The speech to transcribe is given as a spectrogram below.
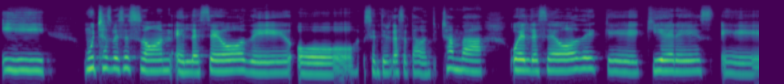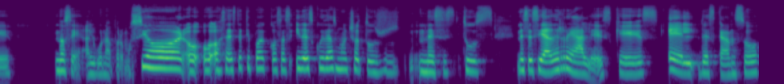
Y muchas veces son el deseo de o sentirte aceptado en tu chamba o el deseo de que quieres, eh, no sé, alguna promoción o, o, sea, este tipo de cosas y descuidas mucho tus, tus necesidades reales, que es el descanso,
